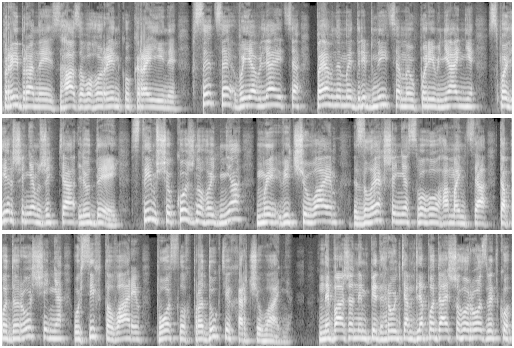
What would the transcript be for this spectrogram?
прибраний з газового ринку країни. Все це виявляється певними дрібницями в порівнянні з погіршенням життя людей, з тим, що кожного дня ми відчуваємо злегшення свого гаманця та подорожчання усіх товарів, послуг, продуктів харчування. Небажаним підґрунтям для подальшого розвитку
